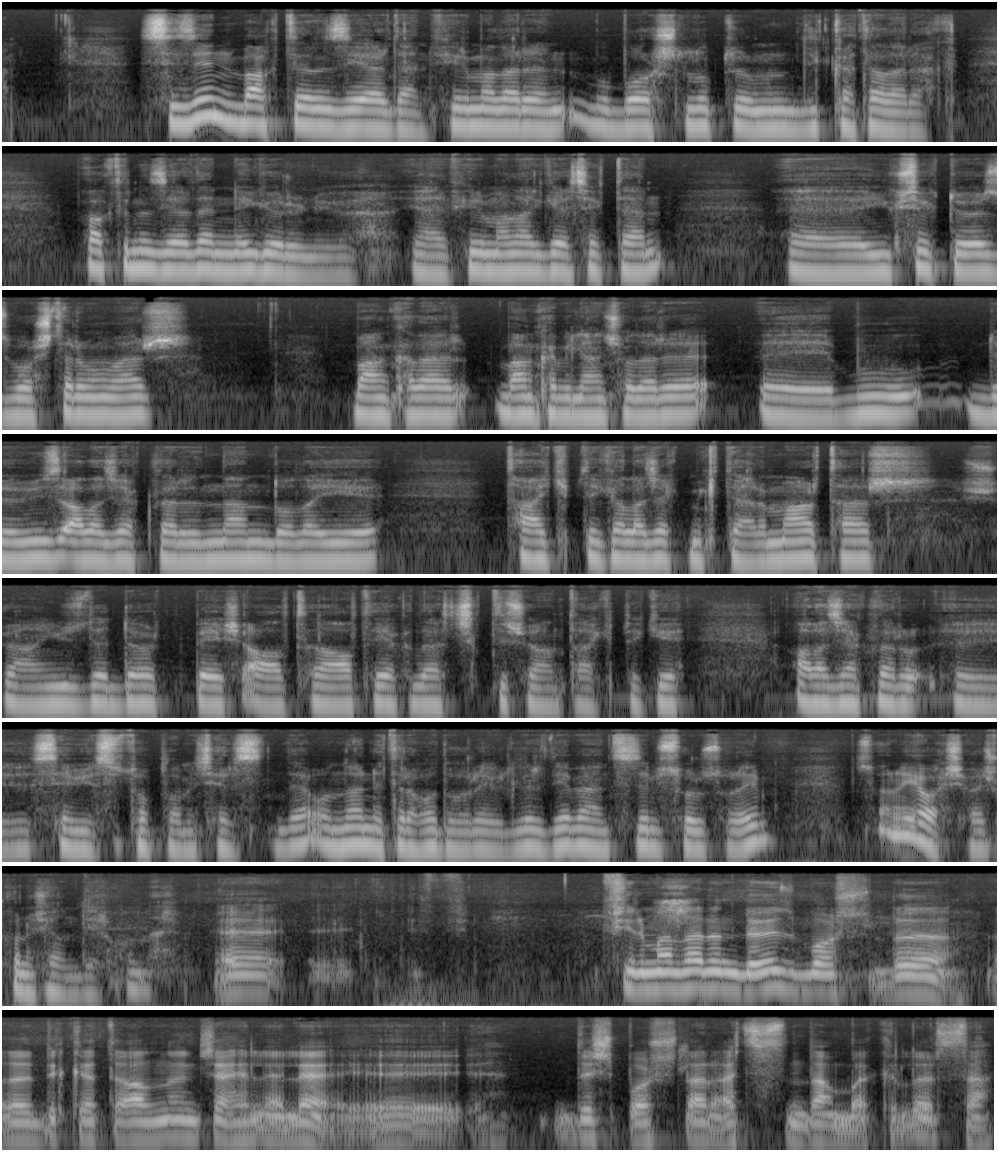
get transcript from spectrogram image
Sizin baktığınız yerden firmaların bu borçluluk durumunu dikkate alarak baktığınız yerden ne görünüyor? Yani firmalar gerçekten e, yüksek döviz borçları mı var? Bankalar, banka bilançoları e, bu döviz alacaklarından dolayı takipteki alacak miktarı mı artar? Şu an yüzde dört, beş, altı, altıya kadar çıktı şu an takipteki alacaklar e, seviyesi toplam içerisinde. Onlar ne tarafa doğru evrilir diye ben size bir soru sorayım. Sonra yavaş yavaş konuşalım diğer konular. E, firmaların döviz borçluluğu e, dikkate alınınca hele hele e, dış borçlar açısından bakılırsa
